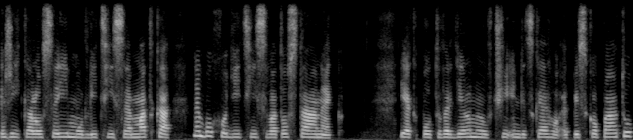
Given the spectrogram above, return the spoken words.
Říkalo se jí modlící se matka nebo chodící svatostánek. Jak potvrdil mluvčí indického episkopátu,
